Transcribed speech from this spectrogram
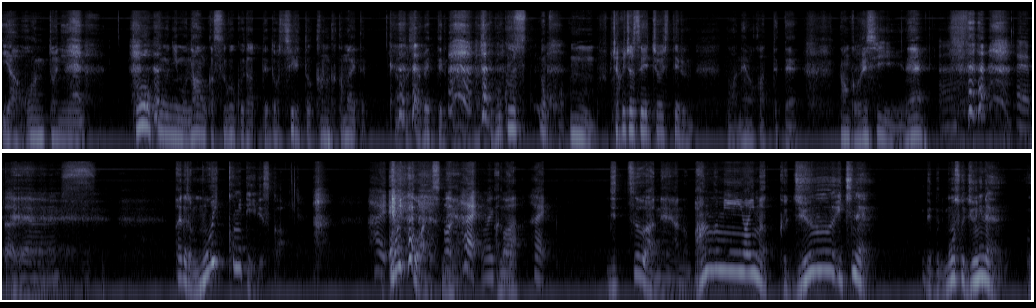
いや本当にトークンにもなんかすごくだってどっしりと感覚構えてなんか喋ってる感じがして僕なんかうんめちゃくちゃ成長してるのはね分かっててなんか嬉しいね。ありがとうございます、あいかちゃんもう一個見ていいですか？はい。もう一個はですね はいもう一個は。はい。実はねあの番組は今11年でもうすぐ12年を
